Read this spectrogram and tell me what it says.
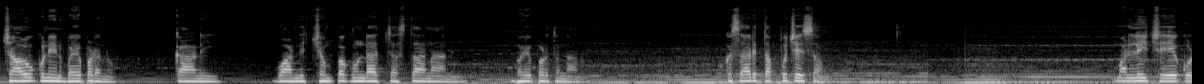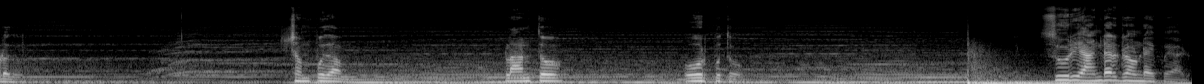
చావుకు నేను భయపడను కానీ వాడిని చంపకుండా చస్తానా అని భయపడుతున్నాను. ఒకసారి తప్పు చేశాం. మళ్ళీ చేయకూడదు. చంపుదాం. ప్లాన్తో ఓర్పుతో. సూర్య అండర్ గ్రౌండ్ అయిపోయాడు.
